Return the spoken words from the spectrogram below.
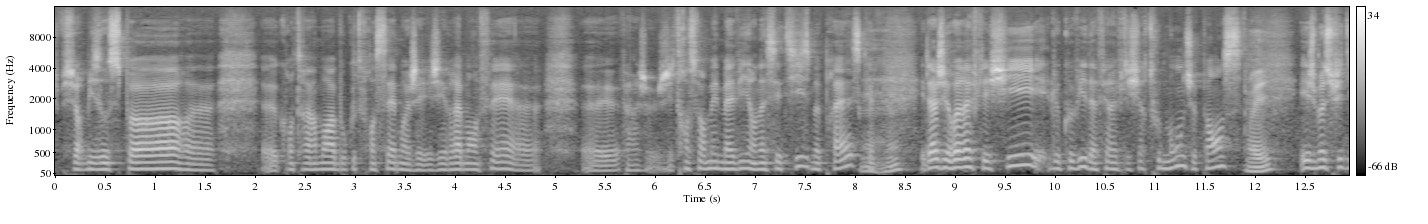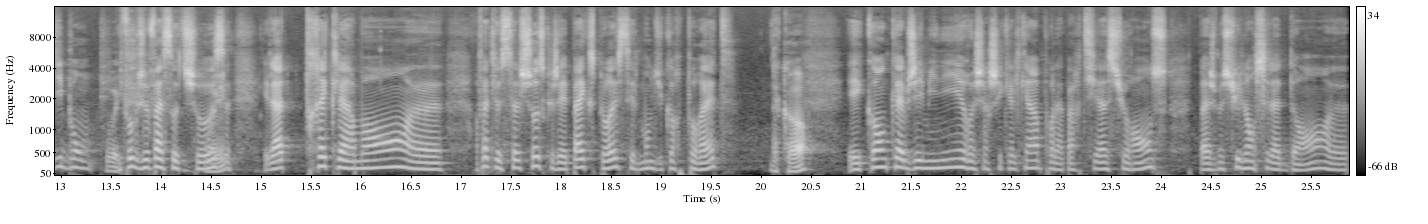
Je me suis remise au sport. Euh, contrairement à beaucoup de Français, moi j'ai vraiment fait. Enfin, j'ai transformé ma vie en ascétisme presque. Mhm. Et là, j'ai réfléchi. Le Covid a fait réfléchir tout le monde, je pense. Et je me suis dit bon, il faut que je fasse autre chose. Et là, très clairement, en fait, la seule chose que j'avais pas explorée, c'était le monde du corporate. D'accord. Et quand Capgemini recherchait quelqu'un pour la partie assurance, bah, je me suis lancée là-dedans. Euh,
